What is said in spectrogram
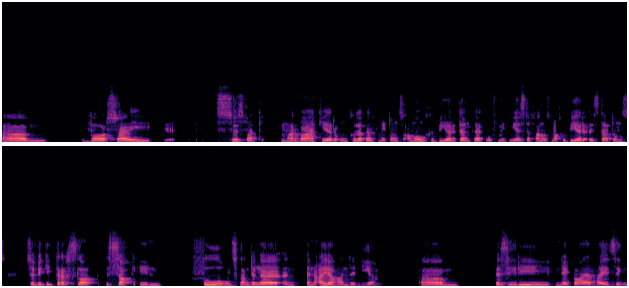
Ehm um, waar sy soos wat maar baie keer ongelukkig met ons almal gebeur dink ek of met meeste van ons maar gebeur is dat ons so 'n bietjie terugslag sak en voel ons kan dinge in in eie hande neem. Um, is hierdie net baie amazing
